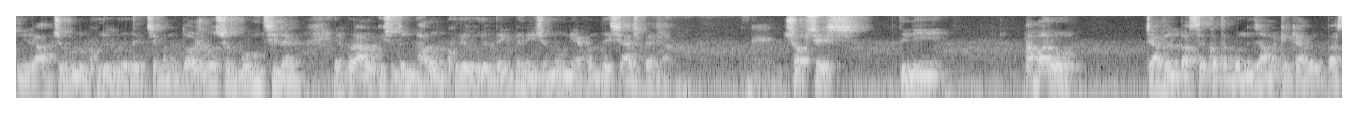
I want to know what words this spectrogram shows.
উনি রাজ্যগুলো ঘুরে ঘুরে দেখছে। মানে দশ বছর গুম ছিলেন, এরপর আরও কিছুদিন ভারত ঘুরে ঘুরে দেখবেন, এই জন্য উনি এখন দেশে আসবেন না। সব শেষ তিনি আবারও ট্রাভেল পাসের কথা বললেন যে আমাকে ট্রাভেল পাস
